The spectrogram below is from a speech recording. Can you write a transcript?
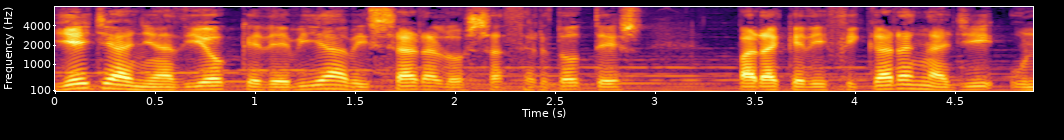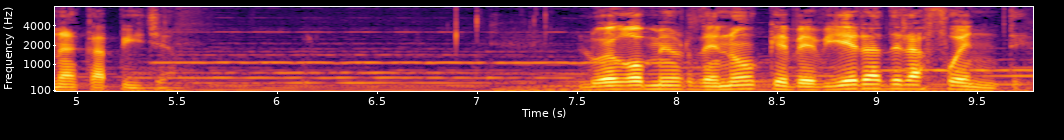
y ella añadió que debía avisar a los sacerdotes para que edificaran allí una capilla. Luego me ordenó que bebiera de la fuente.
